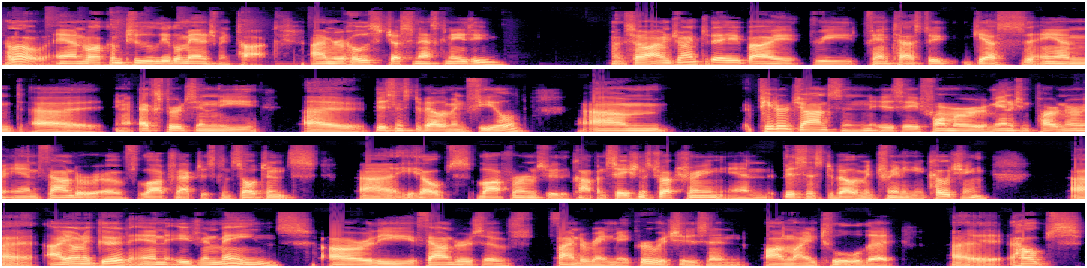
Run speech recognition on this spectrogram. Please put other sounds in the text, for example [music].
Hello, and welcome to Legal Management Talk. I'm your host, Justin Eskenazi. So I'm joined today by three fantastic guests and uh, you know, experts in the uh, business development field. Um, Peter Johnson is a former managing partner and founder of Law Practice Consultants. Uh, he helps law firms with compensation structuring and business development training and coaching. Uh, Ioana Good and Adrien Maines are the founders of Find a Rainmaker, which is an online tool that uh, helps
